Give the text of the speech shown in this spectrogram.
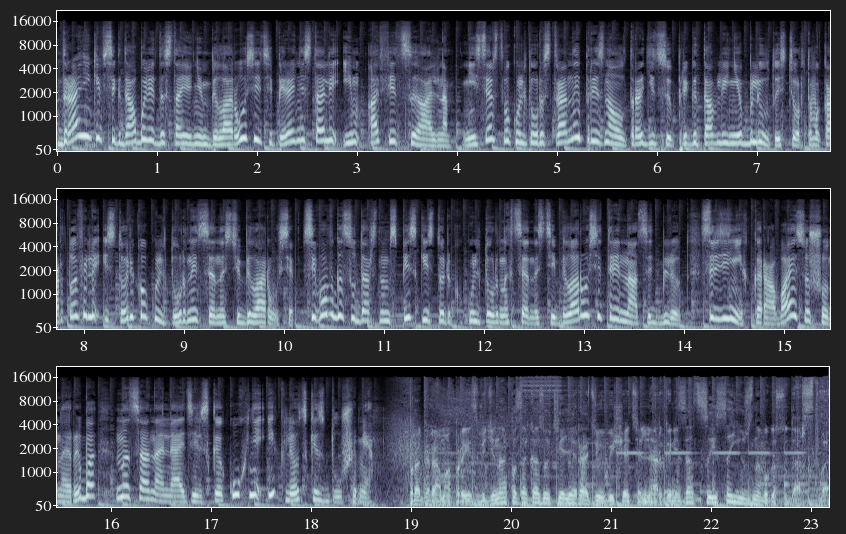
Драники всегда были достоянием Беларуси, теперь они стали им официально. Министерство культуры страны признало традицию приготовления блюд из тертого картофеля историко-культурной ценностью Беларуси. Всего в государственном списке историко-культурных ценностей Беларуси 13 блюд. Среди них каравай, сушеная рыба, национальная адильская кухня и клетки с душами. Программа произведена по заказу телерадиовещательной организации Союзного государства.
